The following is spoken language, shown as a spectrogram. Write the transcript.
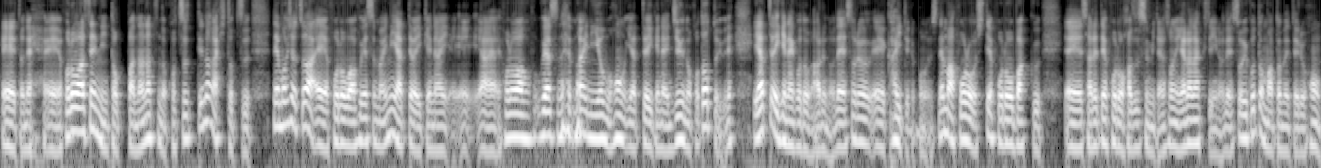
えっ、とね、えフォロワー1000人突破7つのコツっていうのが1つ。で、もう1つは、えフォロワー増やす前にやってはいけない、えフォロワー増やす前に読む本、やってはいけない10のことというね、やってはいけないことがあるので、それを、え書いてるものですね。まあ、フォローして、フォローバック、えされて、フォロー外すみたいな、そのやらなくていいので、そういうことをまとめてる本。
